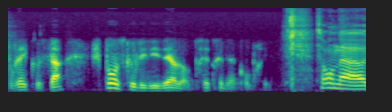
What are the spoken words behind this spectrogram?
vrai que ça. Je pense que les leaders l'ont très très bien compris. Ça, on a,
